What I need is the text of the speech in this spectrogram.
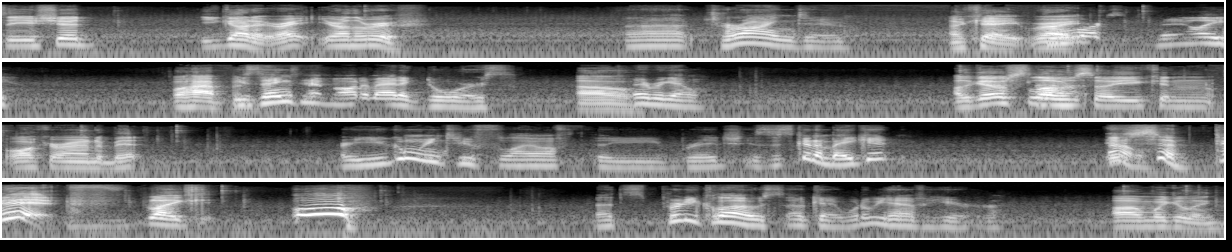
So you should. You got it right. You're on the roof. Uh, trying to. Okay, right. Doors, Really? What happened? These things have automatic doors. Oh, There we go. I'll go slow uh, so you can walk around a bit. Are you going to fly off the bridge? Is this gonna make it? No. It's a bit like. Ooh. That's pretty close. Okay, what do we have here? I'm wiggling.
